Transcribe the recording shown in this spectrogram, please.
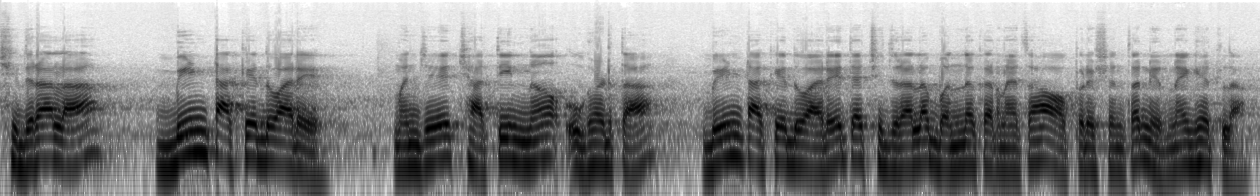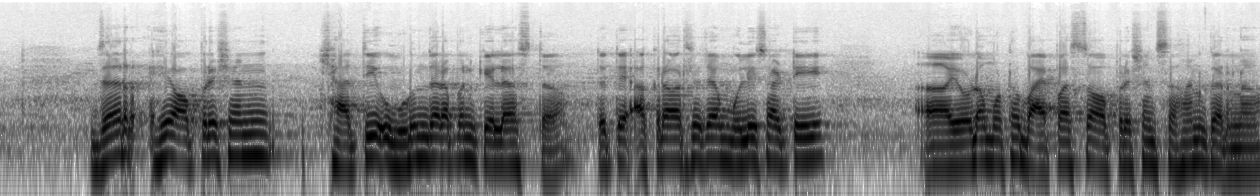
छिद्राला बिन टाकेद्वारे म्हणजे छाती न उघडता बिन टाकेद्वारे त्या छिद्राला बंद करण्याचा हा ऑपरेशनचा निर्णय घेतला. जर हे ऑपरेशन छाती उघडून जर आपण केलं असतं तर ते अकरा वर्षाच्या मुलीसाठी एवढं मोठं बायपासचं ऑपरेशन सहन करणं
